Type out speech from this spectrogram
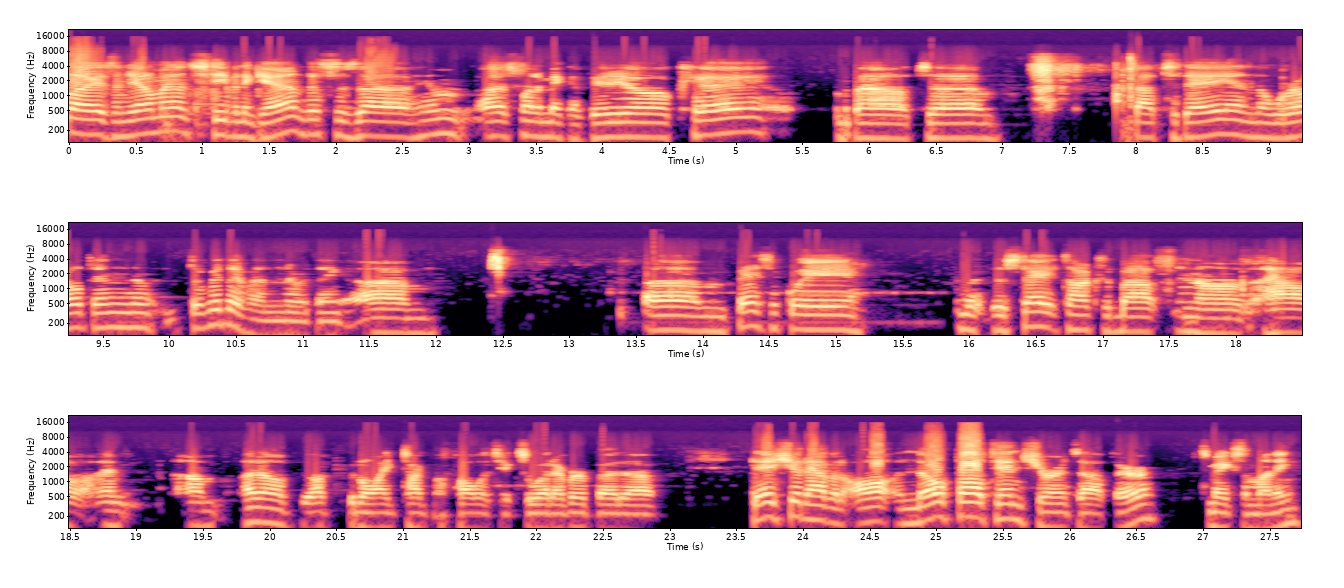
ladies and gentlemen. It's Steven again. This is uh, him. I just want to make a video, okay, about um, about today and the world and the, that we live in and everything. Um, um, basically, the state talks about you know how I'm. Um, I know a lot of people don't like talking about politics or whatever, but uh, they should have an all no fault insurance out there to make some money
